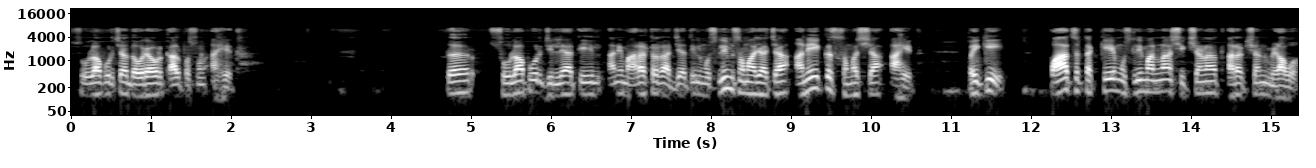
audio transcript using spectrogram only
सोलापूरच्या दौऱ्यावर कालपासून आहेत. तर सोलापूर जिल्ह्यातील आणि महाराष्ट्र राज्यातील मुस्लिम समाजाच्या अनेक समस्या आहेत. पैकी पाच टक्के मुस्लिमांना शिक्षणात आरक्षण मिळावं.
